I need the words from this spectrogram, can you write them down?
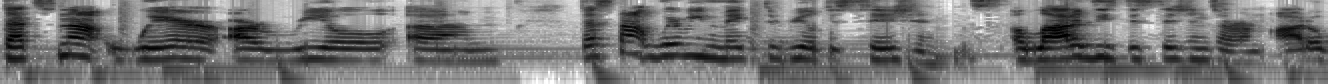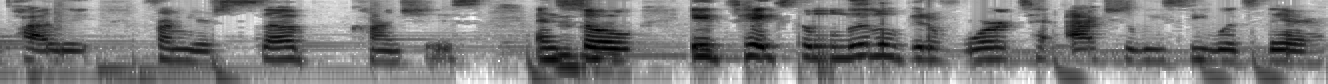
that's not where our real, um, that's not where we make the real decisions. A lot of these decisions are on autopilot from your subconscious. And so it takes a little bit of work to actually see what's there.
